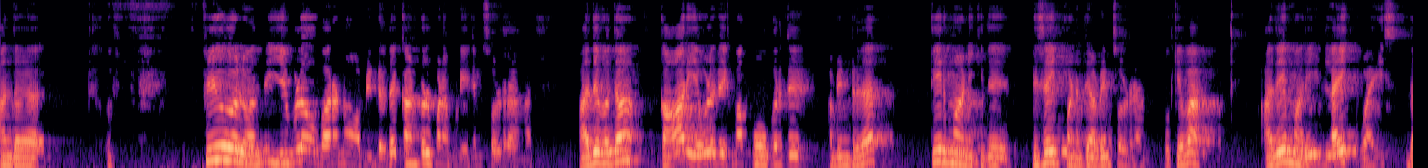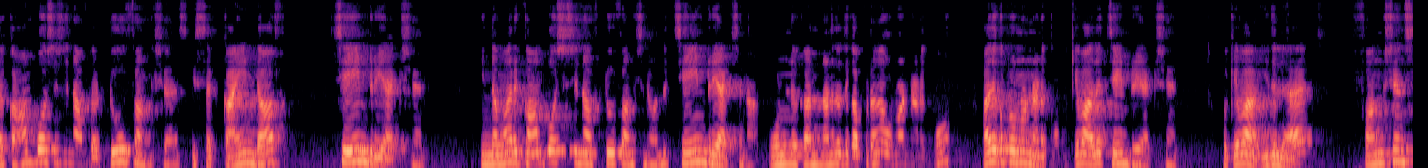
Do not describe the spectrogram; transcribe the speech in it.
அந்த ஃபியூவல் வந்து எவ்வளோ வரணும் அப்படின்றத கண்ட்ரோல் பண்ண முடியுதுன்னு சொல்கிறாங்க அது தான் கார் எவ்வளோ வேகமாக போகிறது அப்படின்றத தீர்மானிக்குது டிசைட் பண்ணுது அப்படின்னு சொல்கிறாங்க ஓகேவா அதே மாதிரி likewise the composition of the two functions is a kind of chain reaction இந்த மாதிரி காம்போசிஷன் ஆஃப் டூ ஃபங்க்ஷன் வந்து செயின் ரியாக்ஷனாக ஒன்று கண் நடந்ததுக்கு அப்புறம் தான் ஒன்று நடக்கும். அதுக்கப்புறம் இன்னொன்று நடக்கும். ஓகேவா அது செயின் ரியாக்ஷன் ஓகேவா? இதில் functions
